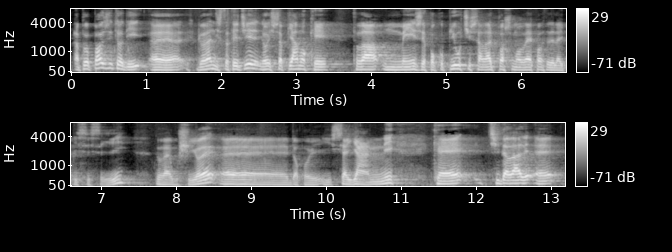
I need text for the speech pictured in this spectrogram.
A proposito di eh, grandi strategie, noi sappiamo che tra un mese, poco più, ci sarà il prossimo report dell'IPCC, dovrà uscire eh, dopo i sei anni, che ci darà eh,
